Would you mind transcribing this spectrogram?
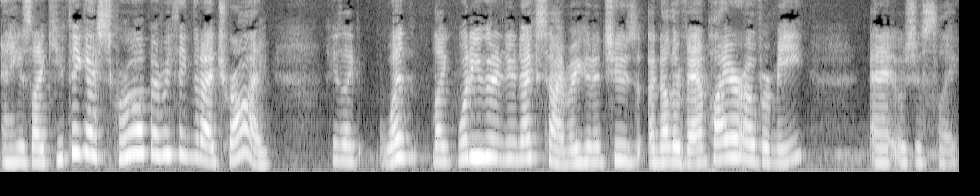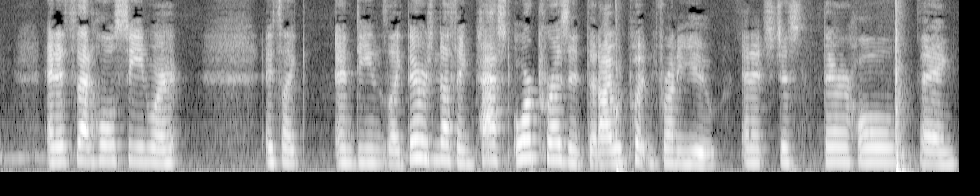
and he's like, "You think I screw up everything that I try?" He's like, "What? like what are you to do next time? Are you to choose another vampire over me?" And it was just like and it's that whole scene where it's like and Dean's like, "There is nothing past or present that I would put in front of you." And it's just their whole thing.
